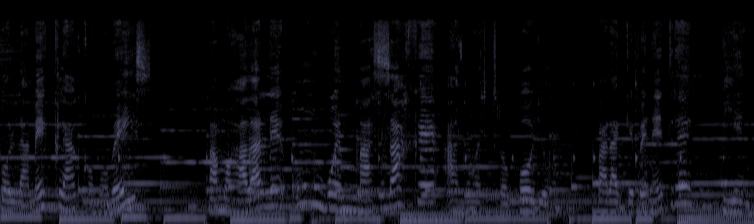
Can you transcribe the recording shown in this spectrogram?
con la mezcla, como veis, vamos a darle un buen masaje a nuestro pollo para que penetre bien.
